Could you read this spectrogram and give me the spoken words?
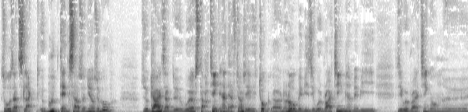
So that's like a good 10,000 years ago. The guys that were starting and after they talk, I don't know, maybe they were writing and maybe they were writing on uh,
